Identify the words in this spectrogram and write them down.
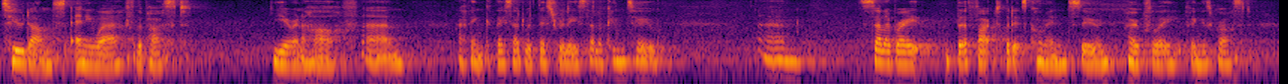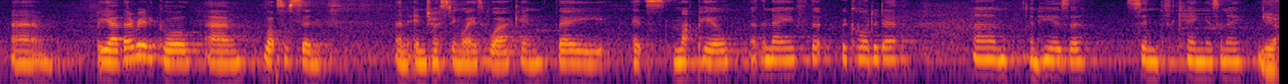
to dance anywhere for the past year and a half. Um, I think they said with this release they're looking to um, celebrate the fact that it's coming soon, hopefully, fingers crossed. Um, but yeah, they're really cool. Um, lots of synth and interesting ways of working. They, it's Matt Peel at the Nave that recorded it, um, and he is a synth king, isn't he? Yeah,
